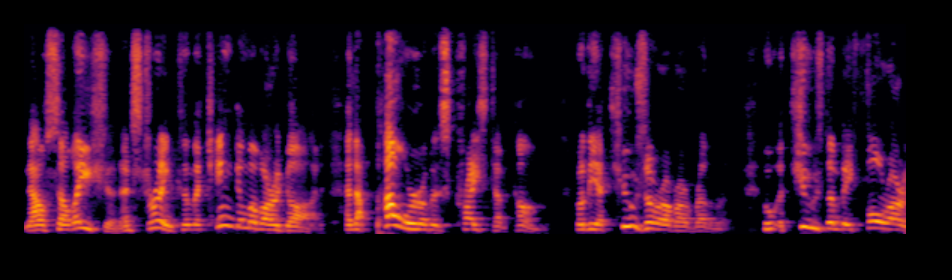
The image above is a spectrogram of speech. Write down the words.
Now salvation and strength and the kingdom of our God and the power of his Christ have come. For the accuser of our brethren, who accused them before our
